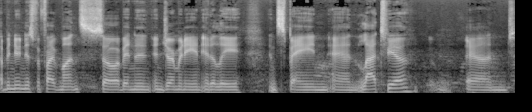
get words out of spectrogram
I've been doing this for five months. So I've been in, in Germany, in Italy, in Spain, and Latvia, and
